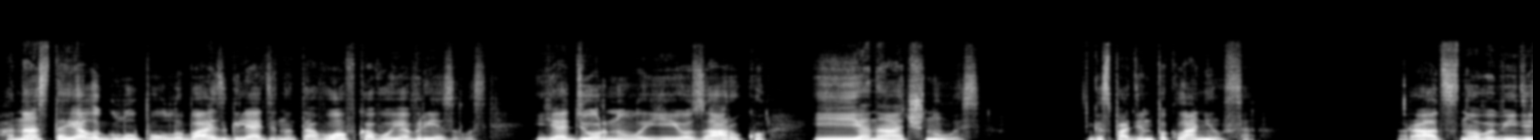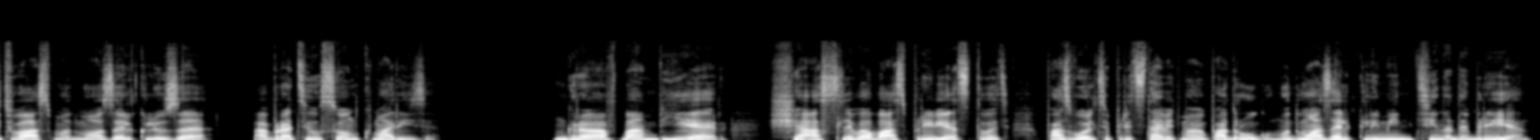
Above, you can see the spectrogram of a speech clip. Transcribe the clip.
Она стояла глупо улыбаясь, глядя на того, в кого я врезалась. Я дернула ее за руку, и она очнулась. Господин поклонился. «Рад снова видеть вас, мадемуазель Клюзе», — обратился он к Маризе. «Граф Бампьер, счастливо вас приветствовать. Позвольте представить мою подругу, мадемуазель Клементина де Бриен,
